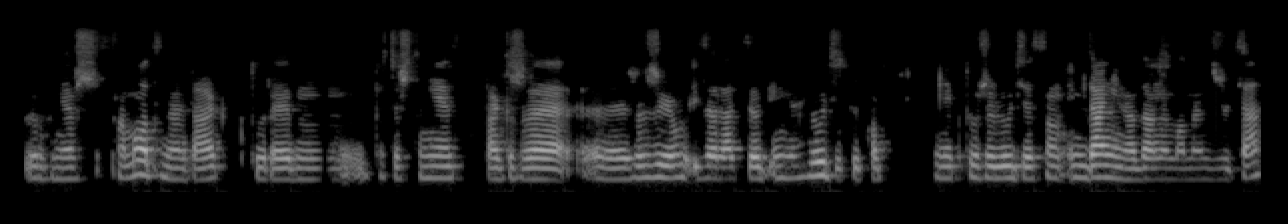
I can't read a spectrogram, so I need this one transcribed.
również samotne, tak, którym przecież to nie jest tak, że, że żyją w izolacji od innych ludzi, tylko niektórzy ludzie są im dani na dany moment życia.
